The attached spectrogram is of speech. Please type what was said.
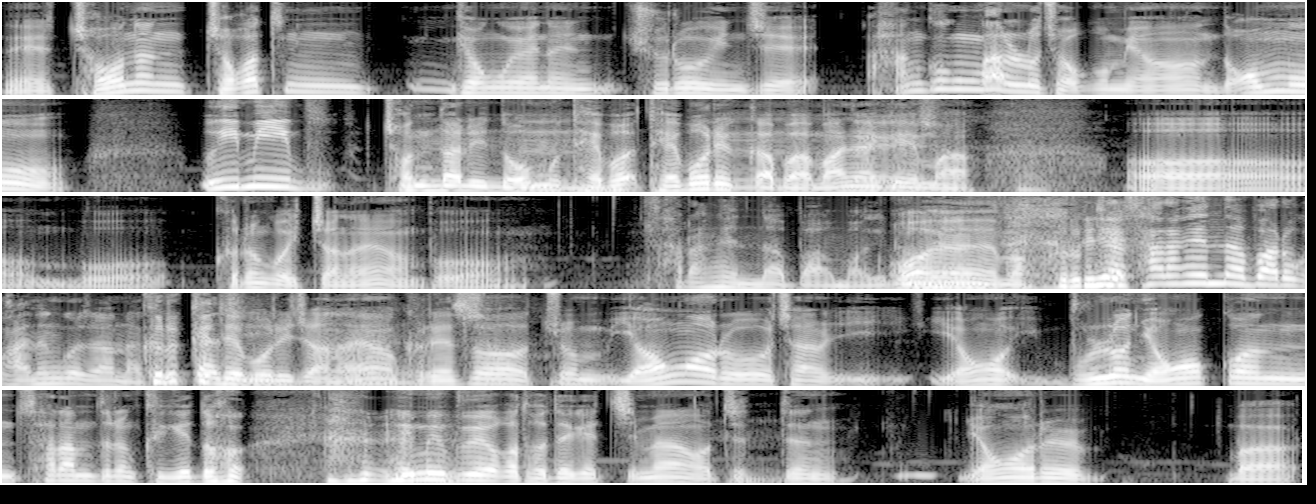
네, 저는 저 같은 경우에는 주로 이제 한국말로 적으면 너무 의미 부- 전달이 음. 너무 돼버, 돼버릴까봐 음, 만약에 네, 막어 뭐 그런 거 있잖아요. 뭐 사랑했나 봐 막 이런. 어, 예, 막 그렇게 그냥 사랑했나 봐로 가는 거잖아. 그렇게 끝까지. 돼버리잖아요. 네, 그래서 그렇죠. 좀 영어로 잘 이- 영어 물론 영어권 사람들은 그게 더 의미 부여가 더 되겠지만 어쨌든 영어를 막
